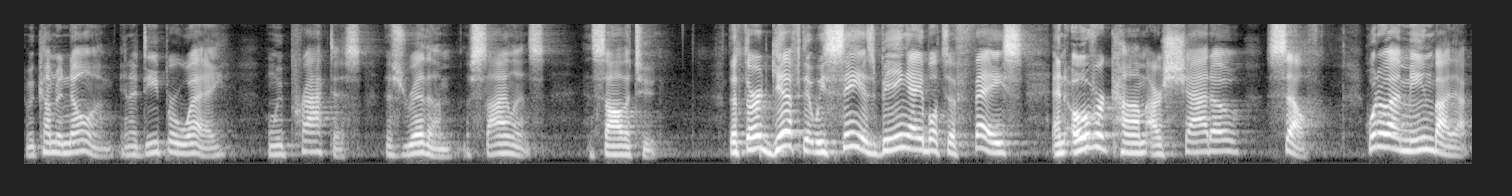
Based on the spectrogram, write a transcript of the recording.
And we come to know Him in a deeper way when we practice this rhythm of silence and solitude. The third gift that we see is being able to face and overcome our shadow self. What do I mean by that?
